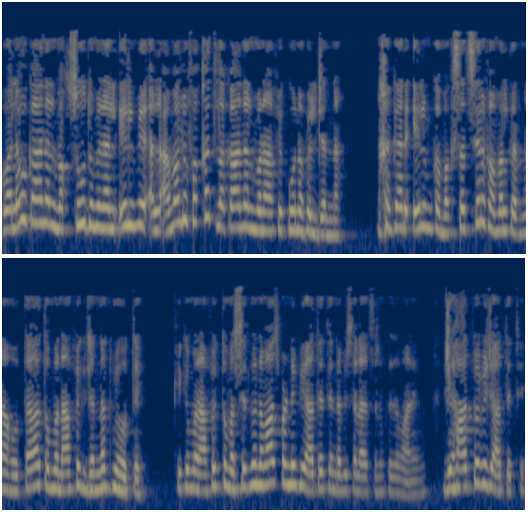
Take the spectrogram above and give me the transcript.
ولو کان المقصود من العلم العمل فقط لکان المنافقون فی الجنہ اگر علم کا مقصد صرف عمل کرنا ہوتا تو منافق جنت میں ہوتے۔ کیونکہ منافق تو مسجد میں نماز پڑھنے بھی آتے تھے نبی صلی اللہ علیہ وسلم کے زمانے میں۔ جہاد پہ بھی جاتے تھے۔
